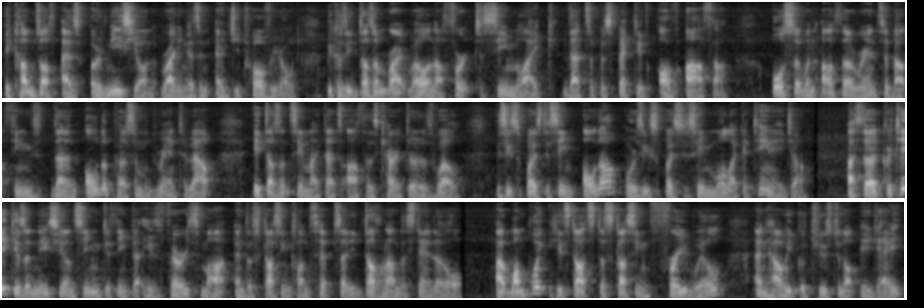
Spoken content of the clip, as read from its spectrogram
It comes off as Onision writing as an edgy 12-year-old because he doesn't write well enough for it to seem like that's a perspective of Arthur. Also, when Arthur rants about things that an older person would rant about, it doesn't seem like that's Arthur's character as well. Is he supposed to seem older, or is he supposed to seem more like a teenager? A third critique is Onision seeming to think that he's very smart and discussing concepts that he doesn't understand at all. At one point, he starts discussing free will and how he could choose to not be gay,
